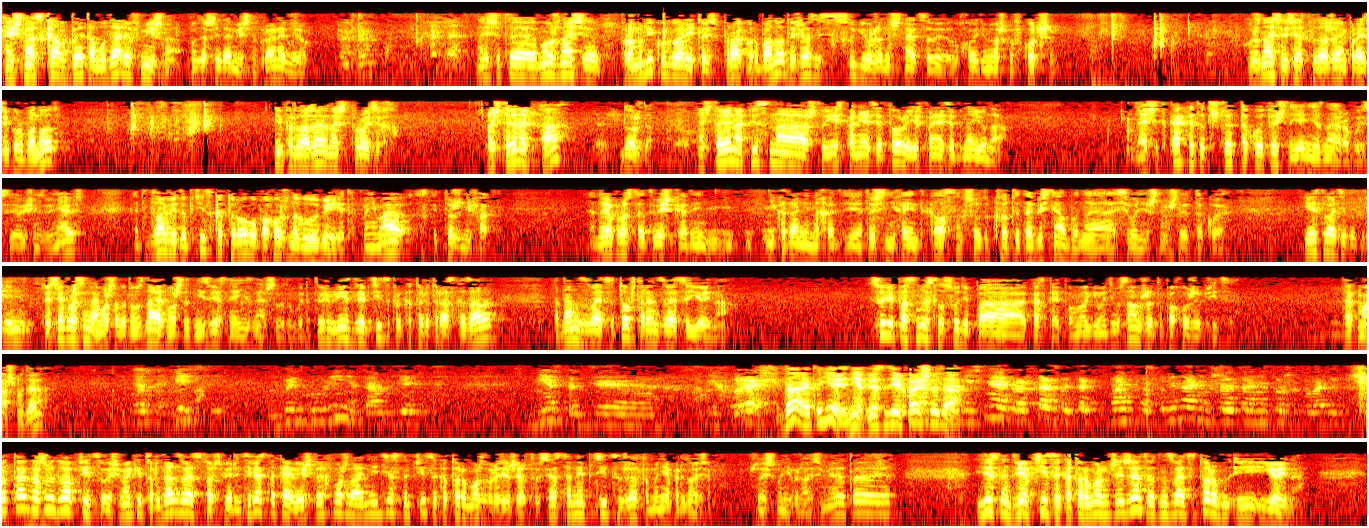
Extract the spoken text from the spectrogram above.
Значит, у нас Кав Б там ударив Мишна. Мы дошли до Мишны, правильно я говорю? Значит, э, мы уже начали про Мулику говорить, то есть про Курбанот, и сейчас здесь суги уже начинается, уходит немножко в Котшин. Уже начали, сейчас продолжаем про эти Курбанот. И продолжаем, значит, про этих. Значит, Таре нап... А? Дождь, да. Значит, Таре написано, что есть понятие Торы, есть понятие Бна Юна. Значит, как это, что это такое точно, я не знаю, рабу, если я очень извиняюсь. Это два вида птиц, которые оба похожи на голубей. Я так понимаю, так сказать, тоже не факт. Но я просто эту вещь никогда не находил, то есть не натыкался на что кто-то это объяснял бы на сегодняшнем, что это такое. Есть два типа, я не, то есть я просто не знаю, может об этом знают, может это неизвестно, я не знаю, что об этом есть есть две птицы, про которые ты рассказала. Одна называется Тор, вторая называется Йойна. Судя по смыслу, судя по, как сказать, по многим этим самым, что это похожие птицы. Так, Машма, да? Есть в Гуврине, там есть место, где их выращивают. Да, это есть. Нет, место, где их выращивают, да. Объясняет, рассказывает, так по моим воспоминаниям, что это они тоже говорили. Что так говорят два птицы, в общем, акицур, да, называется тоже. Теперь интересная такая вещь, что их можно, они единственные птицы, которые можно приносить жертву. Все остальные птицы жертву мы не приносим. Что значит мы не приносим? Это единственные две птицы, которые можно приносить жертву, это называется Тор и Йойна.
